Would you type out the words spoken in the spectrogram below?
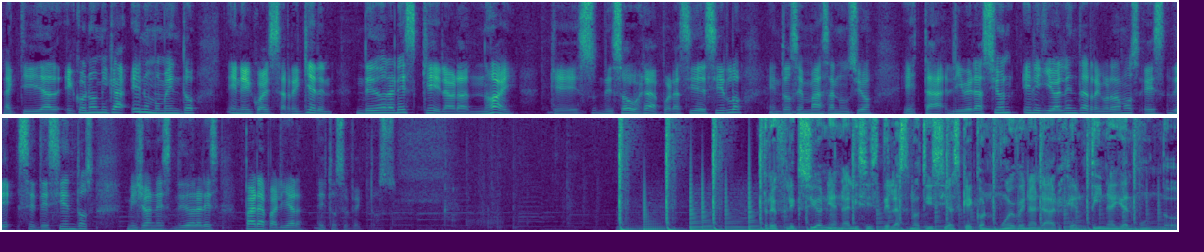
la actividad económica en un momento en el cual se requieren de dólares que la verdad no hay que de sobra, por así decirlo. Entonces más anunció esta liberación. El equivalente, recordamos, es de 700 millones de dólares para paliar estos efectos. Reflexión y análisis de las noticias que conmueven a la Argentina y al mundo.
